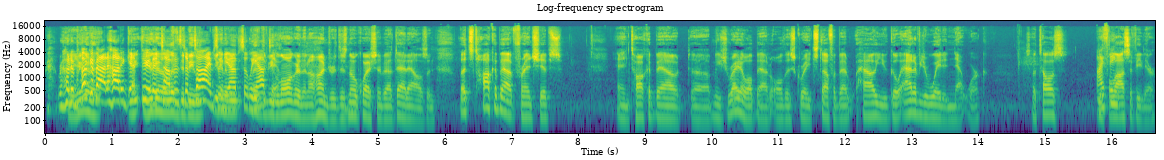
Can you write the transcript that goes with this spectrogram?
wrote a book gonna, about how to get through the toughest be, of times when you absolutely live have to. be longer than 100. There's no question about that, Alison. Let's talk about friendships and talk about, uh, you write all about all this great stuff about how you go out of your way to network. So tell us your I philosophy there.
